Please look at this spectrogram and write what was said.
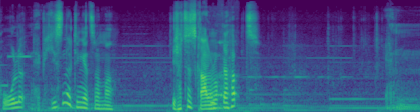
Kohle. Ne, wie hieß denn das Ding jetzt nochmal? Ich hatte es gerade noch gehabt. Ähm.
